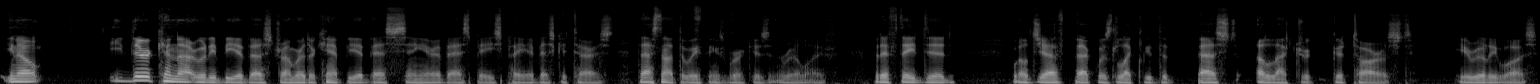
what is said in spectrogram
You know, there cannot really be a best drummer. There can't be a best singer, a best bass player, a best guitarist. That's not the way things work, is in real life? But if they did, well, Jeff Beck was likely the best electric guitarist. He really was.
